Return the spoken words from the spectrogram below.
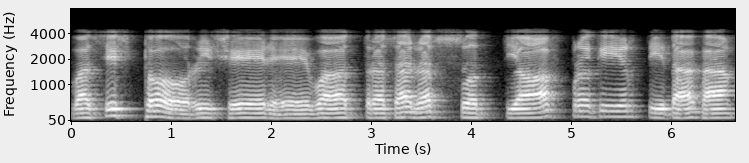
वसिष्ठो ऋषेरेवत्र सरस्वत्याः प्रकीर्तितः।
